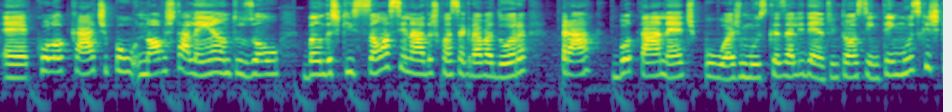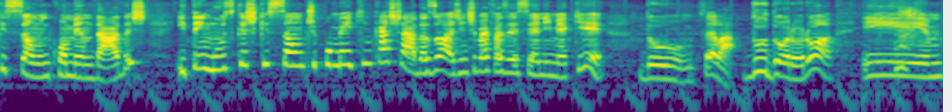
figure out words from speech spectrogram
é, colocar, tipo, novos talentos ou bandas que são assinadas com essa gravadora pra botar, né, tipo, as músicas ali dentro. Então, assim, tem músicas que são encomendadas e tem músicas que são, tipo, meio que encaixadas. Ó, a gente vai fazer esse anime aqui do, sei lá, do Dororo e,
